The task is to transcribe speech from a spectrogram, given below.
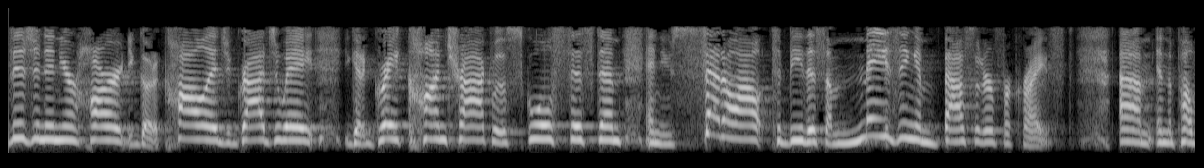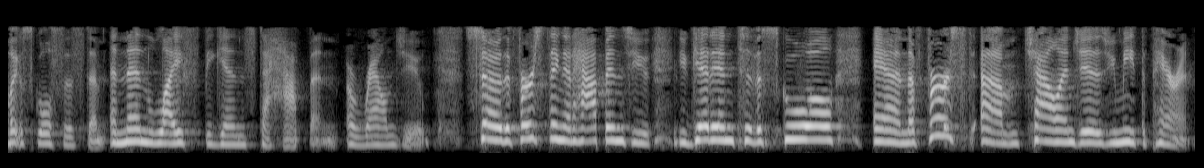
vision in your heart. You go to college, you graduate, you get a great contract with a school system, and you set out to be this amazing ambassador for Christ um, in the public school system. And then life begins to happen around you. So the first thing that happens, you, you get into the school, and the first um, challenge is you meet the parents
